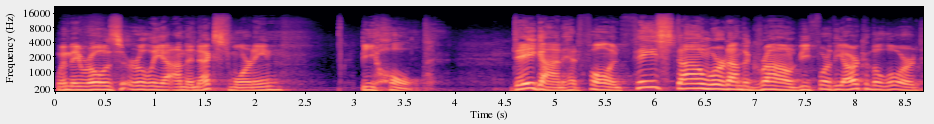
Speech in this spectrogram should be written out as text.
When they rose early on the next morning, behold, Dagon had fallen face downward on the ground before the ark of the Lord,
